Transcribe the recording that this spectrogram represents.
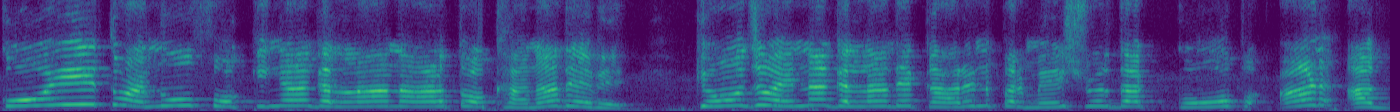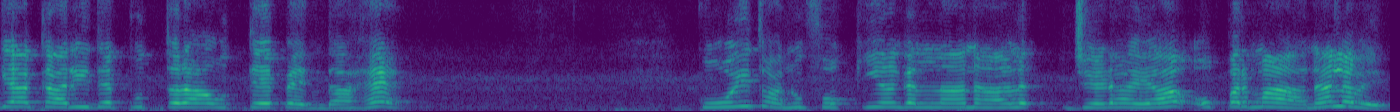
ਕੋਈ ਤੁਹਾਨੂੰ ਫੋਕੀਆਂ ਗੱਲਾਂ ਨਾਲ ਧੋਖਾ ਨਾ ਦੇਵੇ। ਕਿਉਂ ਜੋ ਇਹਨਾਂ ਗੱਲਾਂ ਦੇ ਕਾਰਨ ਪਰਮੇਸ਼ਵਰ ਦਾ ਕੋਪ ਅਣ ਆਗਿਆਕਾਰੀ ਦੇ ਪੁੱਤਰਾਂ ਉੱਤੇ ਪੈਂਦਾ ਹੈ। ਕੋਈ ਤੁਹਾਨੂੰ ਫੋਕੀਆਂ ਗੱਲਾਂ ਨਾਲ ਜਿਹੜਾ ਆ, ਉਹ ਪਰਮਾ ਨਾ ਲਵੇ,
